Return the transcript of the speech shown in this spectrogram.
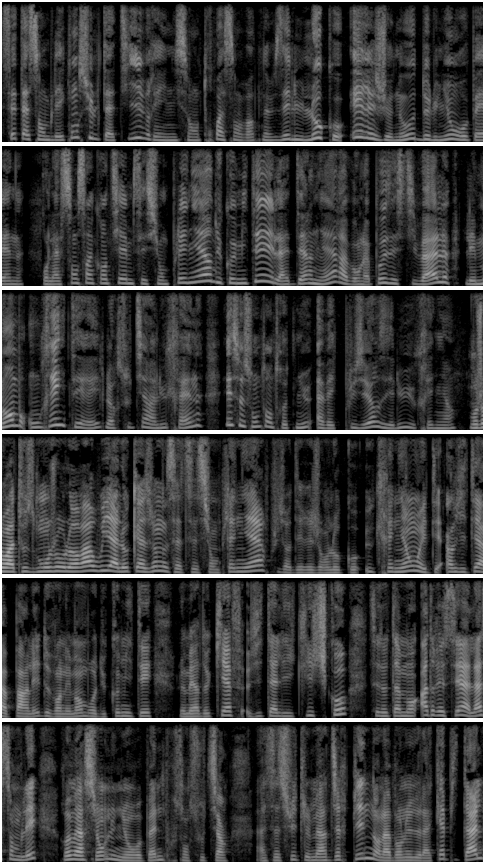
cette assemblée consultative réunissant 329 élus locaux et régionaux de l'Union européenne. Pour la 150e session plénière du comité et la dernière avant la pause estivale, les membres ont réitéré leur soutien à l'Ukraine et se sont entretenus avec plusieurs élus ukrainiens. Bonjour à tous, bonjour Laura. Oui, à l'occasion de cette session plénière, plusieurs dirigeants locaux ukrainiens ont été invités à parler devant les membres du comité. Le maire de Kiev, Vitaly Klitschko, s'est notamment adressé à l'Assemblée, remerciant l'Union européenne pour son soutien. À sa suite, le maire d'Irpin, dans la banlieue de la capitale,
